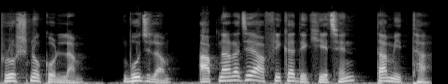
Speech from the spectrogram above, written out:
প্রশ্ন করলাম। বুঝলাম, আপনারা যে আফ্রিকা দেখিয়েছেন তা মিথ্যা।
